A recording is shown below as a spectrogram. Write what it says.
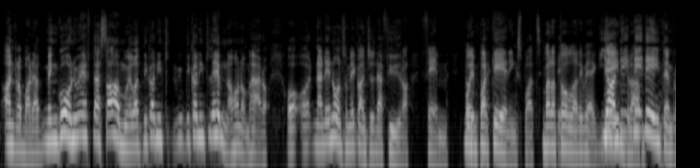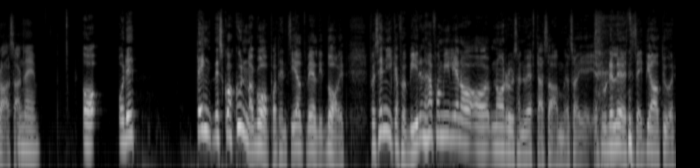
andra barnen att men gå nu efter Samuel, att ni kan inte, vi kan inte lämna honom här och, och, och när det är någon som är kanske sådär fyra, fem på en parkeringsplats. Bara tollar iväg. Det Ja, är inte bra. det, det är inte en bra sak. Nej. Och, och det, tänk, det skulle kunna gå potentiellt väldigt dåligt. För sen gick jag förbi den här familjen och, och någon rusade nu efter Samuel, så jag, jag tror det löste sig till all tur.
